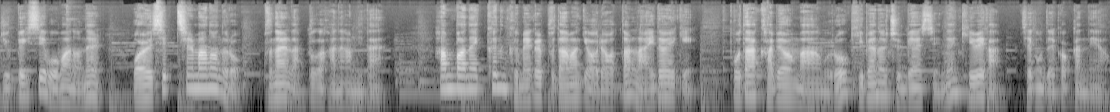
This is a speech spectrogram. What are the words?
615만원을 월 17만원으로 분할 납부가 가능합니다. 한 번에 큰 금액을 부담하기 어려웠던 라이더에게 보다 가벼운 마음으로 기변을 준비할 수 있는 기회가 제공될 것 같네요.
